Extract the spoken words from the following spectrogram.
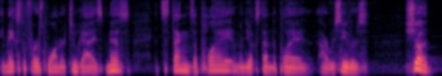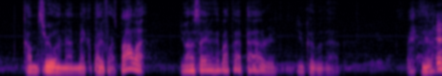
he makes the first one or two guys miss. It extends a play, and when you extend the play, our receivers should come through and then make a play for us. But I'll let you want to say anything about that, Pat, or you good with that? Yeah?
